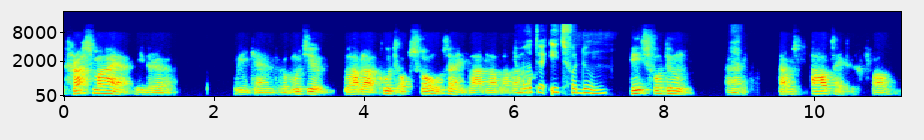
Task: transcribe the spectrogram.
gras maaien iedere weekend. Of moet je bla bla goed op school zijn. Bla bla bla. bla. Je moet er iets voor doen. Iets voor doen. Uh, Ja. Dat was altijd het geval.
